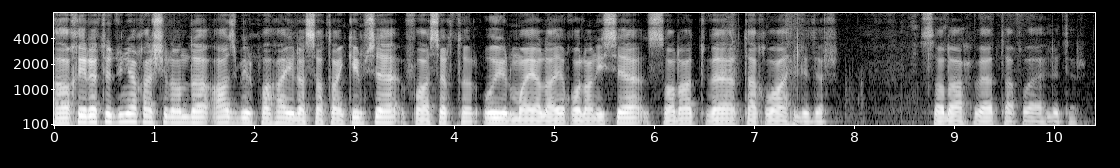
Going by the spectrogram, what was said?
Ahireti dünya karşılığında az bir paha ile satan kimse fasıktır. Uyulmaya layık olan ise salat ve takva ehlidir. Salah ve takva ehlidir.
